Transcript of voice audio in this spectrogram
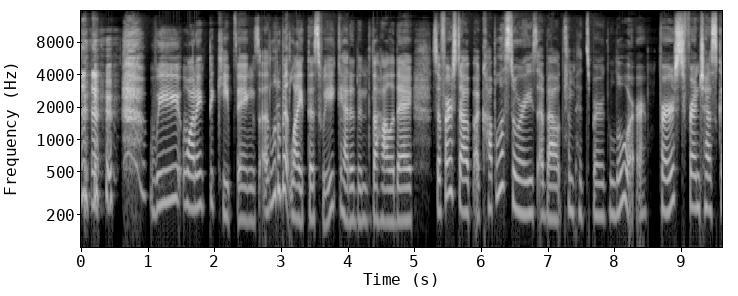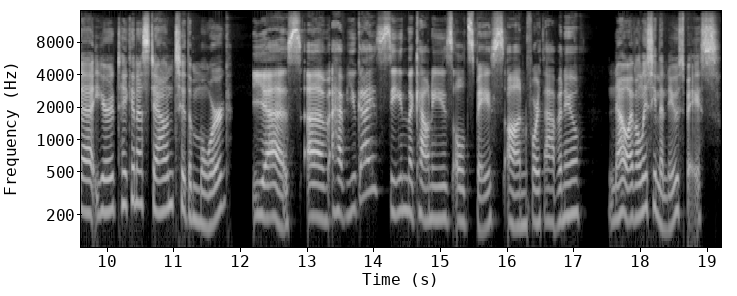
we wanted to keep things a little bit light this week, headed into the holiday. So, first up, a couple of stories about some Pittsburgh lore. First, Francesca, you're taking us down to the morgue. yes. Um, have you guys seen the county's old space on Fourth Avenue? No, I've only seen the new space.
